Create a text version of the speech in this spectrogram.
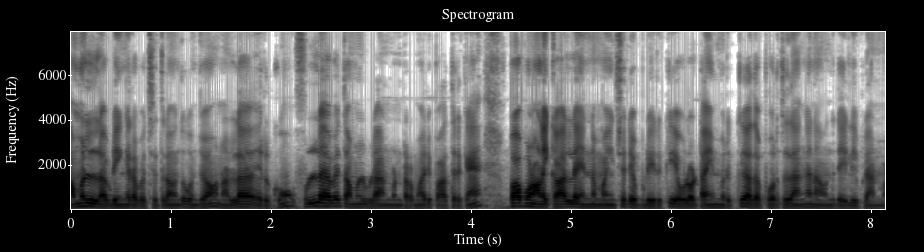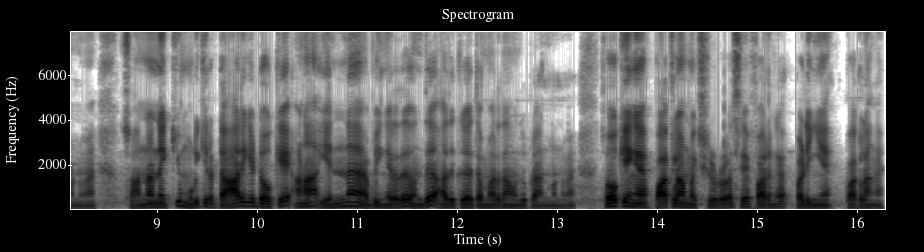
தமிழ் அப்படிங்கிற பட்சத்தில் வந்து கொஞ்சம் நல்லா இருக்கும். ஃபுல்லாகவே தமிழ் பிளான் பண்ணுற மாதிரி பார்த்துருக்கேன். பார்ப்போம் நாளைக்கு காலைல என்ன மைண்ட் செட் எப்படி இருக்குது எவ்வளோ டைம் இருக்குது அதை பொறுத்து தாங்க நான் வந்து டெய்லி பிளான் பண்ணுவேன். ஸோ அன்னன்னைக்கு முடிக்கிற டார்கெட் ஓகே ஆனால் என்ன அப்படிங்கிறத வந்து அதுக்கு ஏற்ற மாதிரி தான் வந்து பிளான் பண்ணுவேன். ஸோ ஓகேங்க பார்க்கலாம். நெக்ஸ்ட் வீடியோவில் சேஃபாக இருங்க. படிங்க. பார்க்கலாங்க.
